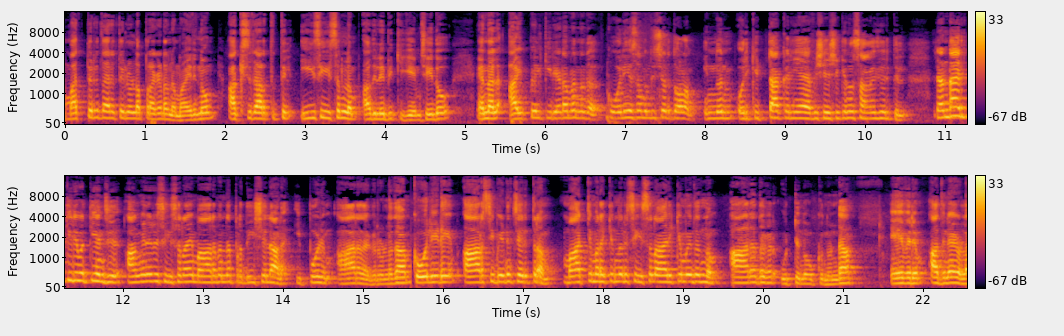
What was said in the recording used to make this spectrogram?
മറ്റൊരു തരത്തിലുള്ള പ്രകടനമായിരുന്നു. അക്ഷരാർത്ഥത്തിൽ ഈ സീസണിലും അത് ലഭിക്കുകയും ചെയ്തു. എന്നാൽ ഐ പി എൽ കിരീടം എന്നത് കോഹ്ലിയെ സംബന്ധിച്ചിടത്തോളം ഇന്നും ഒരു കിട്ടാക്കനിയായി വിശേഷിക്കുന്ന സാഹചര്യത്തിൽ രണ്ടായിരത്തി ഇരുപത്തിയഞ്ച് അങ്ങനെ ഒരു സീസണായി മാറുമെന്ന പ്രതീക്ഷയിലാണ് ഇപ്പോഴും ആരാധകരുള്ളത്. കോഹ്ലിയുടെയും ആർ സി ബിയുടെയും ചരിത്രം മാറ്റിമറിക്കുന്ന ഒരു സീസൺ ആയിരിക്കും ഇതെന്നും ആരാധകർ ഉറ്റുനോക്കുന്നുണ്ട്. ഏവരും അതിനായുള്ള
